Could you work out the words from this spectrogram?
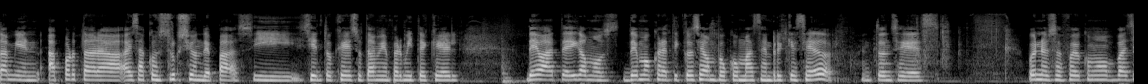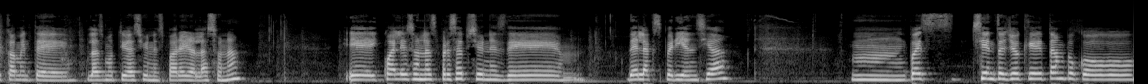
también aportar a, esa construcción de paz y siento que eso también permite que el debate, digamos, democrático sea un poco más enriquecedor. Entonces, bueno, eso fue como básicamente las motivaciones para ir a la zona. Eh, ¿Cuáles son las percepciones de, de la experiencia? Mm, pues siento yo que tampoco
